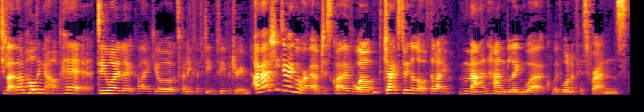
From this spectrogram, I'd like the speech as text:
Do you like that I'm holding it up here? Do I look like your 2015 fever dream? I'm actually doing all right. I'm just quite overwhelmed. Jack's doing a lot of the like manhandling work with one of his friends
